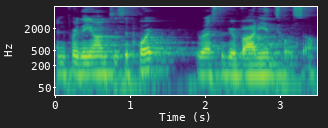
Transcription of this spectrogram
and for the arm to support the rest of your body and torso.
